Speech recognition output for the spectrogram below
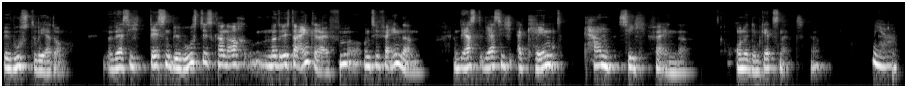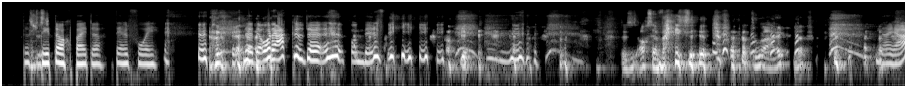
Bewusstwerdung. Wer sich dessen bewusst ist, kann auch natürlich da eingreifen und sie verändern. Und erst wer sich erkennt, kann sich verändern. Ohne dem geht es nicht. Ja. Ja, das, das steht auch bei der Delphi. Der, der, Orakel der, von Delphi. Okay. Das ist auch sehr weise, uralt. Ne? Naja,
